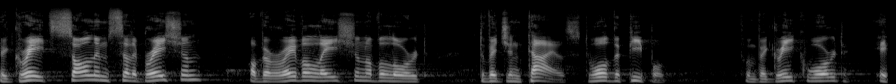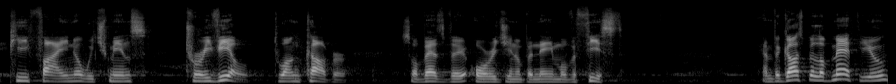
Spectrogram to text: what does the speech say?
the great solemn celebration of the revelation of the Lord to the Gentiles, to all the people, from the Greek word epiphaino, which means to reveal, to uncover. So that's the origin of the name of the feast. And the Gospel of Matthew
